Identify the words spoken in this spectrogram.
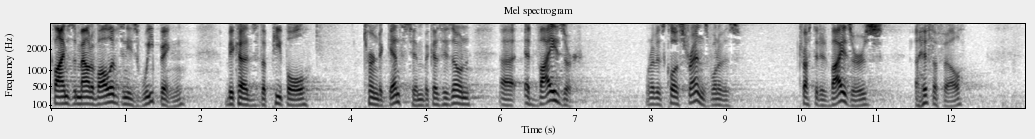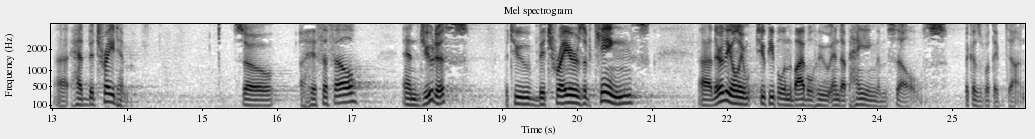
climbs the Mount of Olives and he's weeping because the people turned against him, because his own uh, advisor, one of his close friends, one of his trusted advisors, Ahithophel, uh, had betrayed him. So Ahithophel and Judas, the two betrayers of kings, uh, they're the only two people in the Bible who end up hanging themselves because of what they've done.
